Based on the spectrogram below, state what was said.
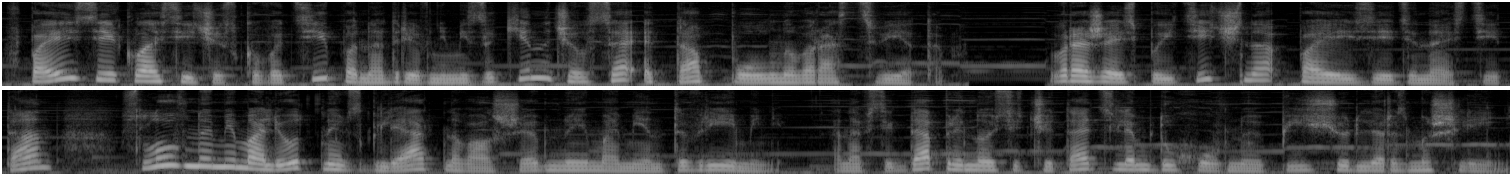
в поэзии классического типа на древнем языке начался этап полного расцвета. Выражаясь поэтично, поэзия династии Тан словно мимолетный взгляд на волшебные моменты времени. Она всегда приносит читателям духовную пищу для размышлений.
